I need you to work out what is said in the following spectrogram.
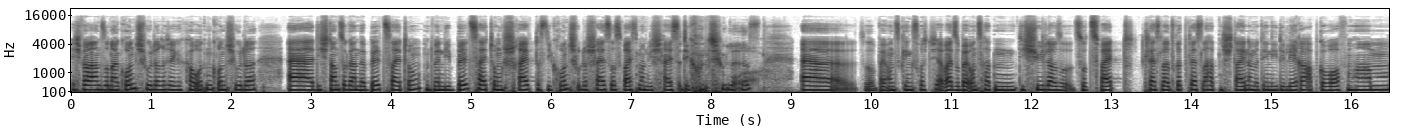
ich war an so einer Grundschule, richtige Chaotengrundschule, äh, die stand sogar in der Bildzeitung. Und wenn die Bildzeitung schreibt, dass die Grundschule scheiße ist, weiß man, wie scheiße die Grundschule ist. Äh, so bei uns ging es richtig ab. Also bei uns hatten die Schüler, so, so Zweitklässler, Drittklässler hatten Steine, mit denen die die Lehrer abgeworfen haben.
